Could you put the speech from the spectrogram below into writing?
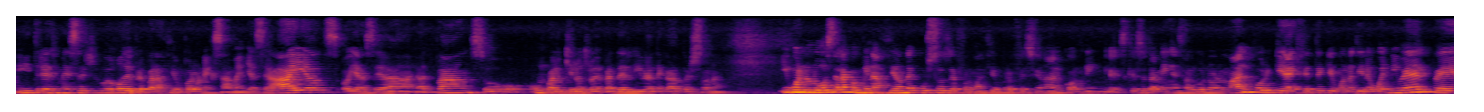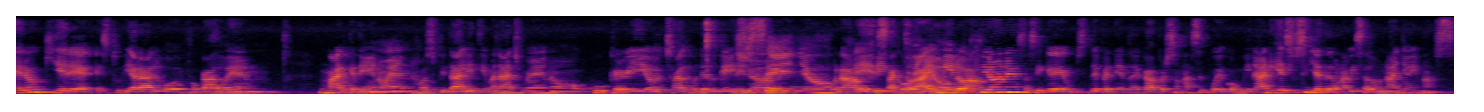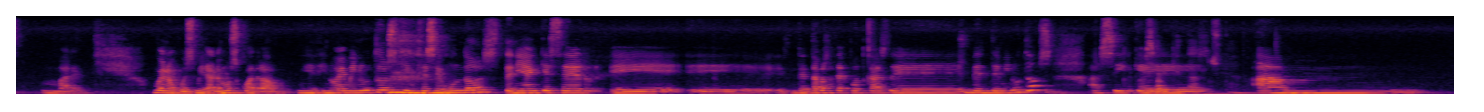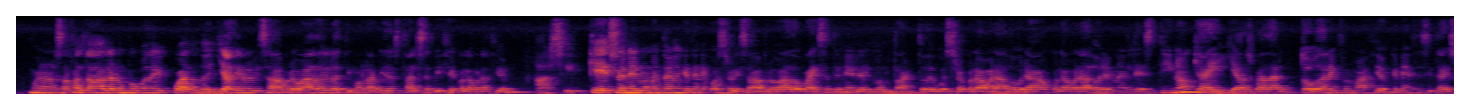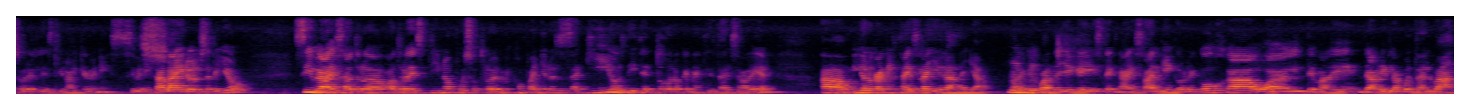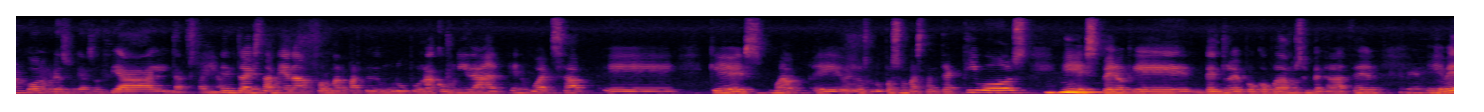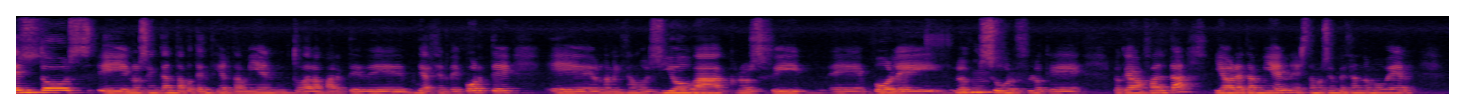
y tres meses luego de preparación por un examen, ya sea IELTS o ya sea Advanced o, o mm. cualquier otro, depende del nivel de cada persona. Y bueno, luego está la combinación de cursos de formación profesional con inglés, que eso también es algo normal porque hay gente que, bueno, tiene buen nivel, pero quiere estudiar algo enfocado en marketing o en hospitality management o cookery o childhood education. Diseño, gráfico, Exacto, hay mil opciones, así que pues, dependiendo de cada persona se puede combinar y eso sí ya te da una visa de un año y más. Vale. Bueno, pues mira, lo hemos cuadrado. 19 minutos, 15 segundos. Tenían que ser... Eh, eh, intentamos hacer podcast de 20 minutos, así que... bueno, nos ha faltado hablar un poco de cuando ya tiene el visado aprobado, y lo decimos rápido, está el servicio de colaboración. Ah, sí. Que eso en el momento en el que tenéis vuestro visado aprobado vais a tener el contacto de vuestra colaboradora o colaborador en el destino, que ahí ya os va a dar toda la información que necesitáis sobre el destino al que venís. Si venís a Byron, seré yo si vais a otro, otro destino, pues otro de mis compañeros es aquí, os dice todo lo que necesitáis saber y organizáis la llegada ya, para que cuando lleguéis tengáis a alguien que os recoja o al tema de, de abrir la cuenta del banco, número de seguridad social, tax Entráis también a formar parte de un grupo, una comunidad en WhatsApp. Eh, que es, bueno, eh, los grupos son bastante activos, eh, espero que dentro de poco podamos empezar a hacer eventos, eh, nos encanta potenciar también toda la parte de, de hacer deporte, organizamos yoga, crossfit, eh, volei, surf, lo que, lo que haga falta. Y ahora también estamos empezando a mover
